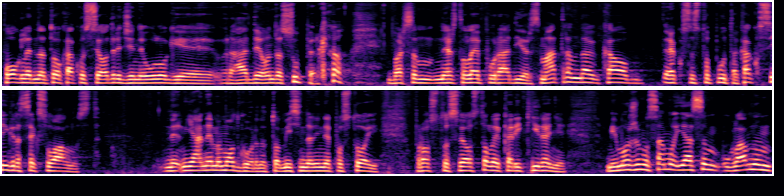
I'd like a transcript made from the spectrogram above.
pogled na to kako se određene uloge rade, onda super. Kao, baš sam nešto lepo uradio jer smatram da, kao, rekao sam sto puta, kako se igra seksualnost. Ne, ja nemam odgovor na to, mislim da ni ne postoji. Prosto sve ostalo je karikiranje. Mi možemo samo, ja sam uglavnom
